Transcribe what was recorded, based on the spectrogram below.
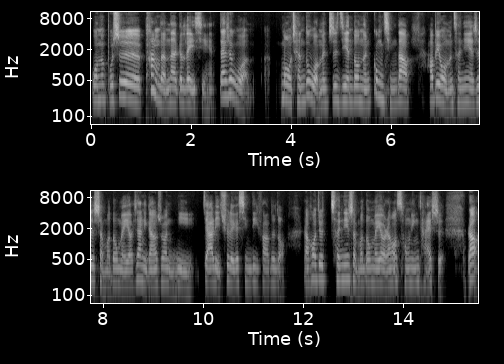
我们不是胖的那个类型，但是我某程度我们之间都能共情到。好比我们曾经也是什么都没有，像你刚刚说你家里去了一个新地方这种。然后就曾经什么都没有，然后从零开始，然后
